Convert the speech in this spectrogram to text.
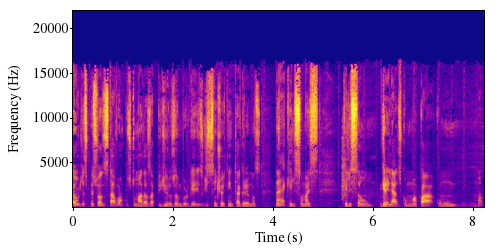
onde as pessoas estavam acostumadas a pedir os hambúrgueres de 180 gramas, né? Que eles são mais. que eles são grelhados como uma. Como uma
